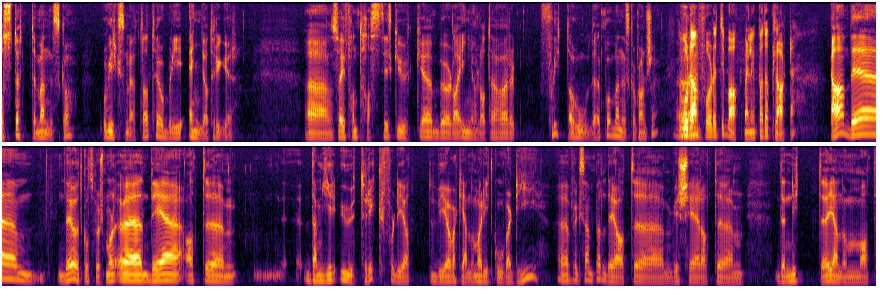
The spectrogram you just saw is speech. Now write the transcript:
og støtter mennesker og virksomheter til å bli enda tryggere. Eh, så ei fantastisk uke bør da inneholde at jeg har flytta hodet på mennesker, kanskje. Eh, Hvordan får du tilbakemelding på at du har klart det? Ja, det, det er jo et godt spørsmål. Eh, Det at eh, de gir uttrykk fordi at vi har vært gjennom har gitt god verdi, uh, f.eks. Det at eh, vi ser at eh, det nytter gjennom at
